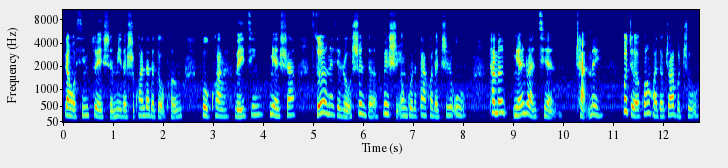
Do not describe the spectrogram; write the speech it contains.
让我心醉神秘的是宽大的斗篷。布块、围巾、面纱，所有那些柔顺的、未使用过的大块的织物，它们绵软且谄媚，或者光滑的抓不住，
